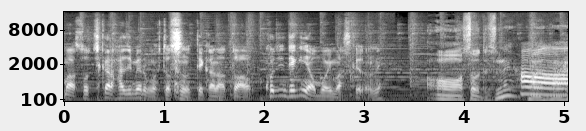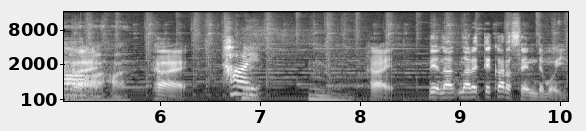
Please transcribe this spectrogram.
まあそっちから始めるのも一つの手かなとは個人的には思いますけどね。ああそうですね。はいあはいはいはい。はい。はい、ねうん。はい。でな慣れてから1000でもいい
